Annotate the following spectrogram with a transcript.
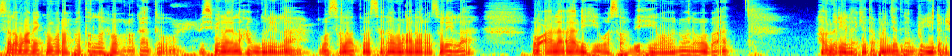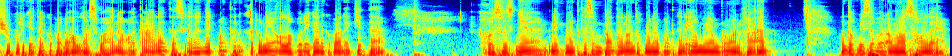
Assalamualaikum warahmatullahi wabarakatuh. Bismillahirrahmanirrahim. Wassalatu wassalamu ala rasulillah Wa ala alihi wa sahbihi wa man wala wa ba'd. Alhamdulillah kita panjatkan puji dan syukur kita kepada Allah subhanahu wa ta'ala atas segala nikmat dan karunia Allah berikan kepada kita. Khususnya nikmat kesempatan untuk mendapatkan ilmu yang bermanfaat. Untuk bisa beramal soleh.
